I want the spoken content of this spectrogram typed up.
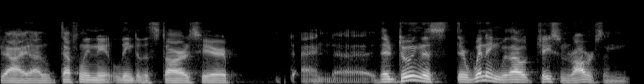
yeah, I, I definitely lean to the stars here, and uh, they're doing this. They're winning without Jason Robertson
